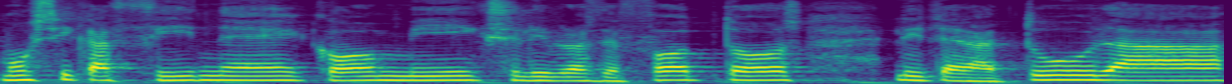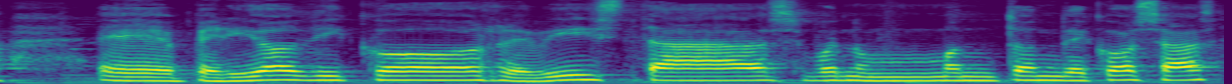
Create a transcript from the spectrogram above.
música, cine, cómics, libros de fotos, literatura, eh, periódicos, revistas, bueno, un montón de cosas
